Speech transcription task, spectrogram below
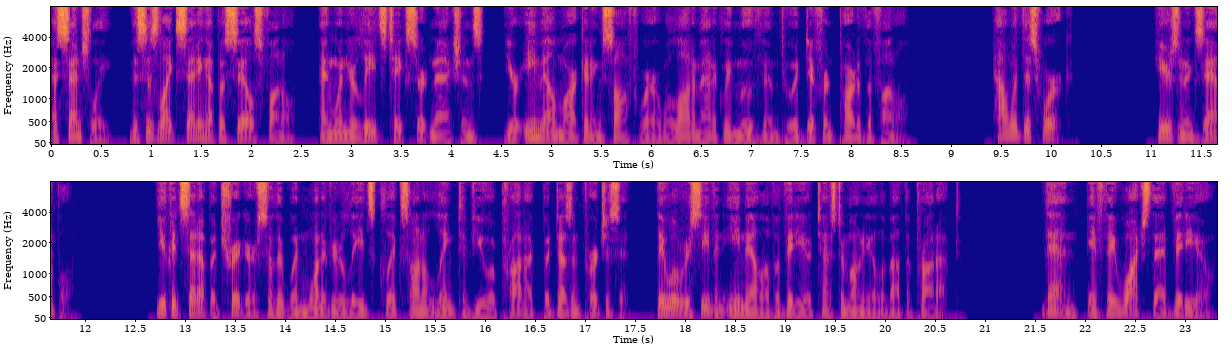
Essentially, this is like setting up a sales funnel, and when your leads take certain actions, your email marketing software will automatically move them to a different part of the funnel. How would this work? Here's an example. You could set up a trigger so that when one of your leads clicks on a link to view a product but doesn't purchase it, they will receive an email of a video testimonial about the product. Then, if they watch that video,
